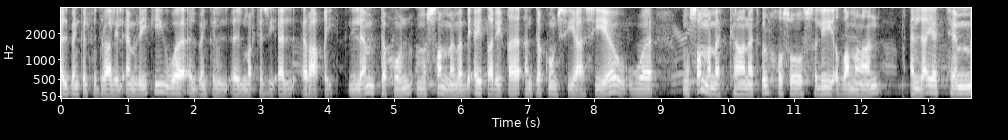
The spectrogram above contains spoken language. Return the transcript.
البنك الفدرالي الأمريكي والبنك المركزي العراقي. لم تكن مصممة بأي طريقة أن تكون سياسية ومصممة كانت بالخصوص لضمان أن لا يتم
